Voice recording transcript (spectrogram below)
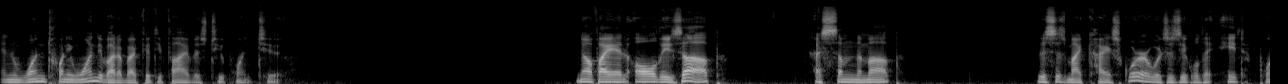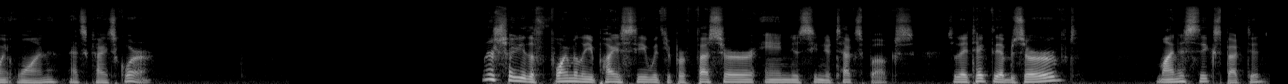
And 121 divided by 55 is 2.2. Now if I add all these up, I sum them up, this is my chi-square, which is equal to 8.1. That's chi-square. I'm going to show you the formula you probably see with your professor and you see in your textbooks. So they take the observed minus the expected.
